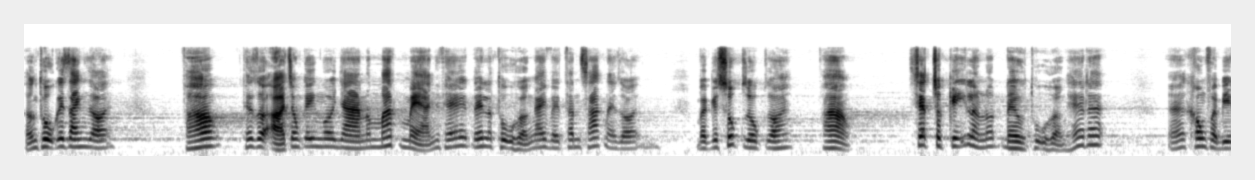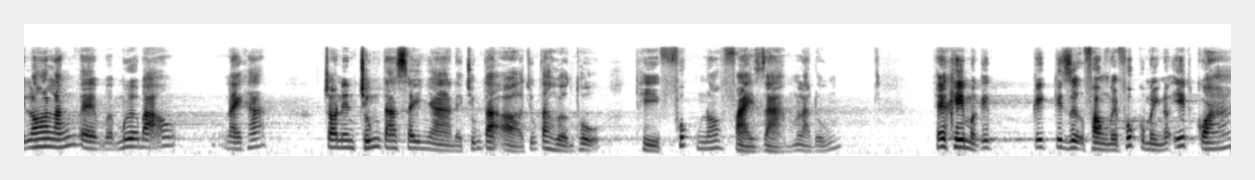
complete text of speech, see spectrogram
Hưởng thụ cái danh rồi. Phải không? Thế rồi ở trong cái ngôi nhà nó mát mẻ như thế đấy là thụ hưởng ngay về thân xác này rồi. Về cái xúc dục rồi. Phải không? Xét cho kỹ là nó đều thụ hưởng hết á. Không phải bị lo lắng về mưa bão này khác. Cho nên chúng ta xây nhà để chúng ta ở chúng ta hưởng thụ thì phúc nó phải giảm là đúng thế khi mà cái, cái, cái dự phòng về phúc của mình nó ít quá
